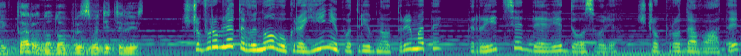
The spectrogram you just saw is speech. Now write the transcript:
гектаров на одного производителя. Щоб виробляти вино в Україні, потрібно отримати 39 дозволів. Щоб продавати,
